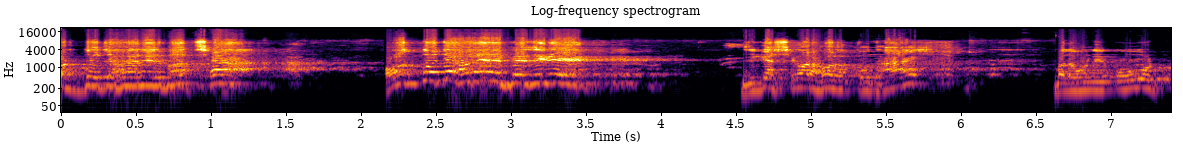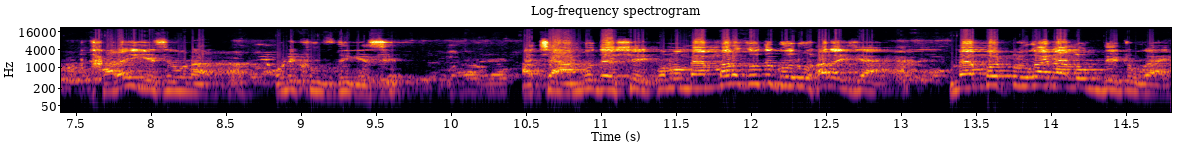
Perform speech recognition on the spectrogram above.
অর্ধজাহানের বাচ্চা অর্ধজাহানের প্রেসিডেন্ট। জিজ্ঞাসা করা হলো কোথায়? বলে উনি ওট হারাই গেছে ওনার। উনি খুঁজতে গেছে। আচ্ছা আমগো দেশে কোনো মেম্বার যদি গরু হারাই যায় মেম্বার টোকায় না লোক দিয়ে টোকায়?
